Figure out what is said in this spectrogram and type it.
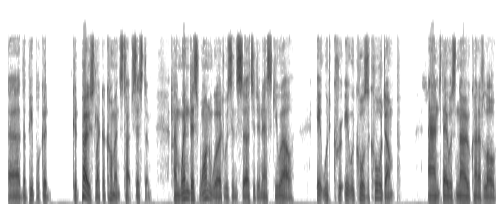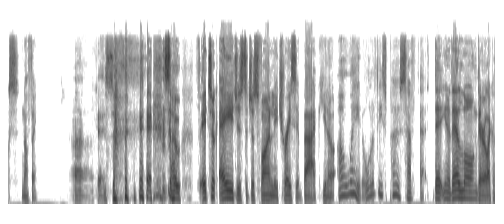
uh, that people could could post like a comments type system. And when this one word was inserted in SQL, it would cr- it would cause a core dump, and there was no kind of logs, nothing. Ah, okay. So, so it took ages to just finally trace it back. You know, oh wait, all of these posts have they you know they're long. They're like a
